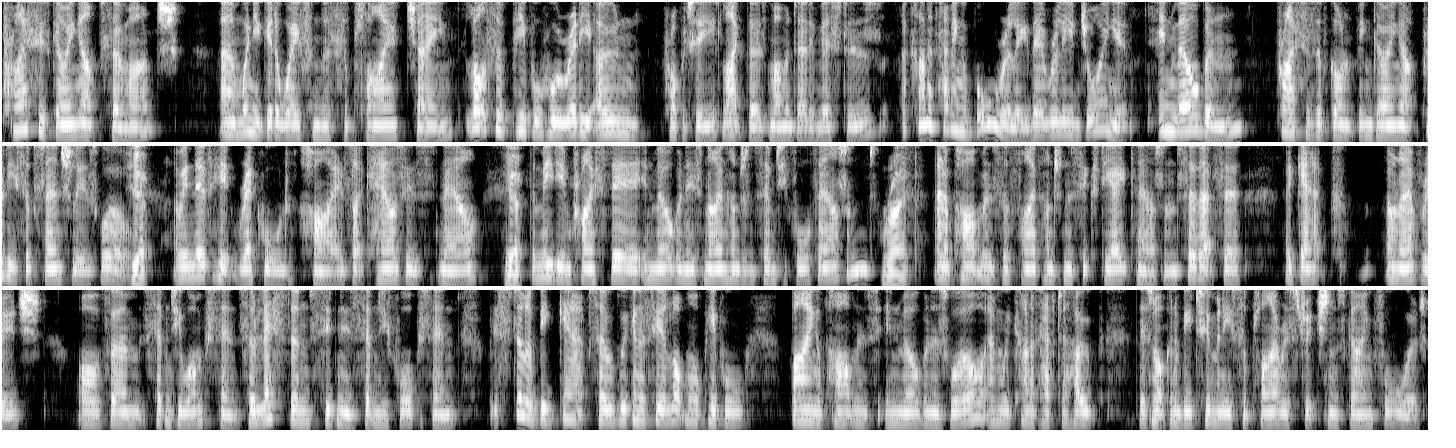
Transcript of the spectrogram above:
prices going up so much, um, when you get away from the supply chain, lots of people who already own property, like those mum and dad investors, are kind of having a ball. Really, they're really enjoying it. In Melbourne, prices have gone been going up pretty substantially as well. Yeah. I mean, they've hit record highs, like houses now. Yeah. The median price there in Melbourne is nine hundred seventy-four thousand Right. and apartments are 568,000. So that's a, a gap on average of um, 71%. So less than Sydney's 74%, but it's still a big gap. So we're going to see a lot more people buying apartments in Melbourne as well. And we kind of have to hope there's not going to be too many supply restrictions going forward.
